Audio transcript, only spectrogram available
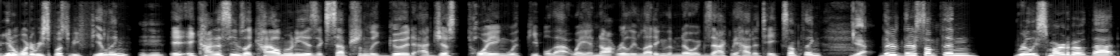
you know, what are we supposed to be feeling? Mhm. It, it kind of seems like Kyle Mooney is exceptionally good at just toying with people that way and not really letting them know exactly how to take something. Yeah. There, there's something really smart about that.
